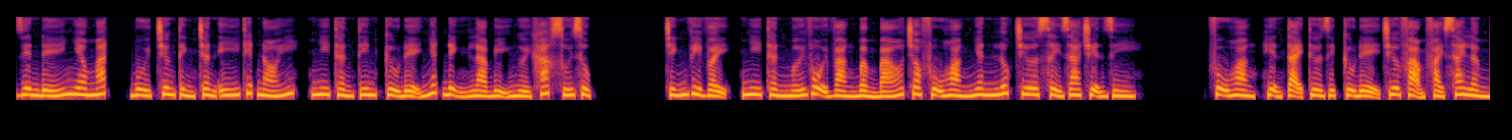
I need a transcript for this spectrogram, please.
Diên đế nheo mắt, bùi trương tình chân ý thiết nói, nhi thần tin cựu đệ nhất định là bị người khác xúi dục. Chính vì vậy, nhi thần mới vội vàng bẩm báo cho phụ hoàng nhân lúc chưa xảy ra chuyện gì. Phụ hoàng, hiện tại thừa dịp cựu đệ chưa phạm phải sai lầm,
